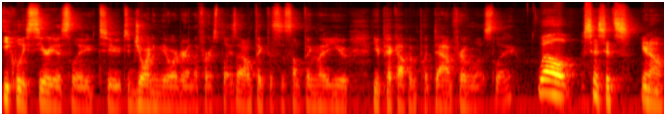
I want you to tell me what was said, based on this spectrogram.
equally seriously to to joining the order in the first place. I don't think this is something that you you pick up and put down frivolously. Well, since it's, you know,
